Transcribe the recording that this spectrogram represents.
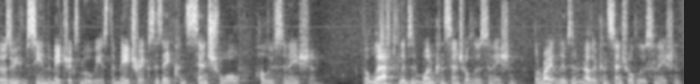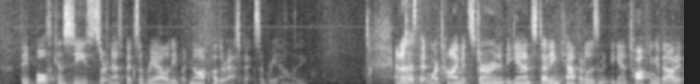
those of you who've seen the Matrix movies, the Matrix is a consensual hallucination. The left lives in one consensual hallucination, the right lives in another consensual hallucination. They both can see certain aspects of reality, but not other aspects of reality. And as I spent more time at Stern and began studying capitalism and began talking about it,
